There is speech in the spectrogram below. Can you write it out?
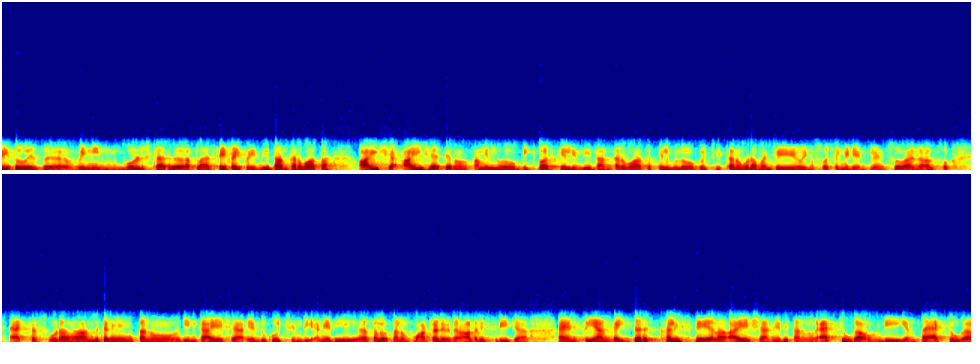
Ritu is win in gold star అట్లా సేఫ్ అయిపోయింది. దాని తర్వాత ఆయిష ఆయిష తను తమిళ్ బిగ్ బాస్కి వెళ్ళింది. దాని తర్వాత తెలుగులోకి వచ్చి తను కూడా మంచి social media influence and also actress కూడా. అందుకనే తను దీనికి ఆయేష ఎందుకు వచ్చింది అనేది అసలు తను మాట్లాడే విధంగా ఆల్రెడీ శ్రీజ అండ్ ప్రియాంక ఇద్దరు కలిస్తే ఎలా ఆయేష అనేది తను యాక్టివ్గా ఉండి ఎంత యాక్టివ్గా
